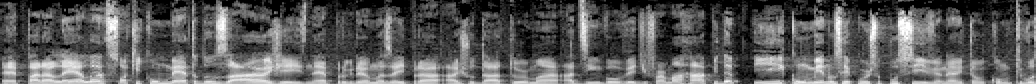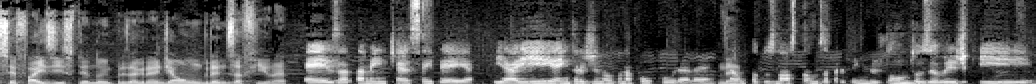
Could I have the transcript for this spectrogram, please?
é, paralela, só que com métodos ágeis, né? Programas aí para ajudar a turma a desenvolver de forma rápida e com menos recurso possível, né? Então, como que você faz isso dentro de uma empresa grande é um grande desafio, né? É exatamente essa a ideia. E aí entra de novo na cultura, né? É. Então, todos nós estamos aprendendo juntos. Eu vejo que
